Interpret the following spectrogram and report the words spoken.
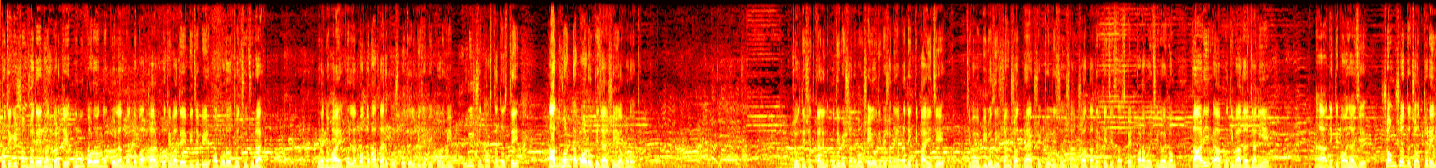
প্রতীকী সংসদে ধনকরকে অনুকরণ, কল্যাণ বন্দ্যোপাধ্যায়ের প্রতিবাদে বিজেপির অবরোধ চুচুড়ায়। পুরানো হয় কল্যাণ বন্দ্যোপাধ্যায়ের কুশপুতুল বিজেপি কর্মী, পুলিশ ধস্তাধস্তি, আধ ঘণ্টা পর উঠে যায় সেই অবরোধ। চলতি শীতকালীন অধিবেশন এবং সেই অধিবেশনে আমরা দেখতে পাই যে, যেভাবে বিরোধী সাংসদ, প্রায় একশো একচল্লিশ জন সাংসদ তাদেরকে যে সাসপেন্ড করা হয়েছিল এবং তারই প্রতিবাদ জানিয়ে দেখতে পাওয়া যায় যে সংসদ চত্বরেই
